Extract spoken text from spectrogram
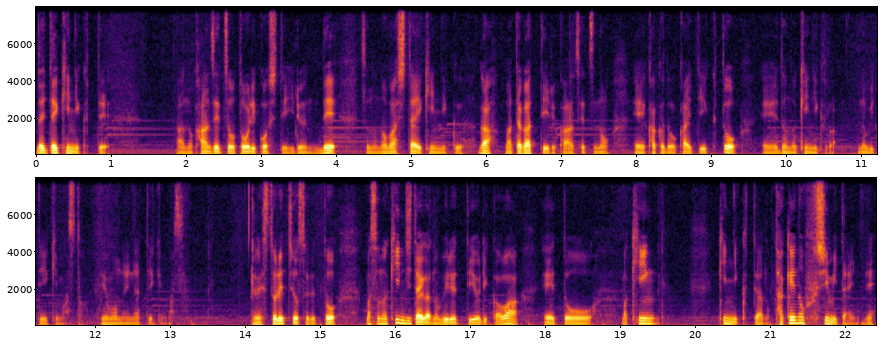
大体筋肉ってあの関節を通り越しているんでその伸ばしたい筋肉がまたがっている関節の、え、角度を変えていくと、え、どんどん筋肉が伸びていきますというものになっていきます。ストレッチをすると、まあ、その筋自体が伸びるっていうよりかは、え、ー、と、まあ、筋、筋肉ってあの竹の節みたいにね、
